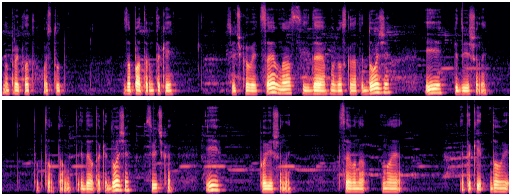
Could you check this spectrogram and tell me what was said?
Наприклад, ось тут. За паттерн такий свічковий. Це в нас йде, можна сказати, дожі і підвішений. Тобто там йде отаке дожі, свічка і повішений. Це вона має і такий довгий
